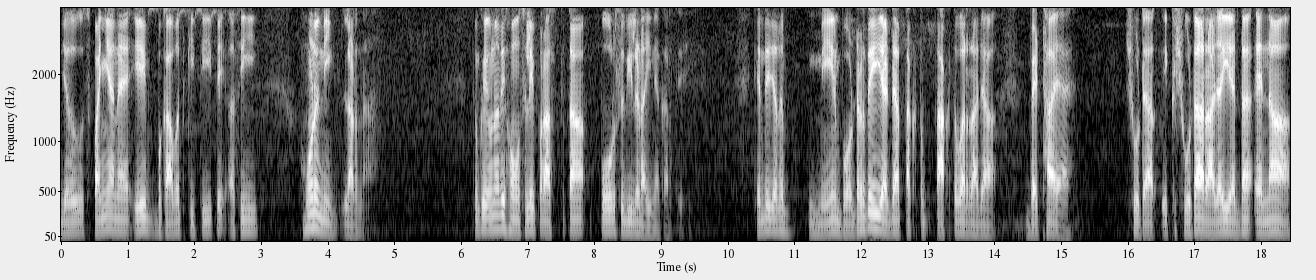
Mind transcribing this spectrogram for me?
ਜਦੋਂ ਸਿਪਾਹੀਆਂ ਨੇ ਇਹ ਬਗਾਵਤ ਕੀਤੀ ਤੇ ਅਸੀਂ ਹੁਣ ਨਹੀਂ ਲੜਨਾ, ਕਿਉਂਕਿ ਉਹਨਾਂ ਦੇ ਹੌਸਲੇ ਪ੍ਰਸਤ ਤਾਂ ਪੋਰਸ ਦੀ ਲੜਾਈ ਨਾ ਕਰਦੇ ਸੀ। ਕਹਿੰਦੇ ਜਦ ਮੇਨ ਬਾਰਡਰ ਤੇ ਹੀ ਐਡਾ ਤਖਤ, ਤਾਕਤਵਰ ਰਾਜਾ ਬੈਠਾ ਹੈ, ਛੋਟਾ, ਇੱਕ ਛੋਟਾ ਰਾਜਾ ਹੀ ਐਦਾਂ ਇੰਨਾ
